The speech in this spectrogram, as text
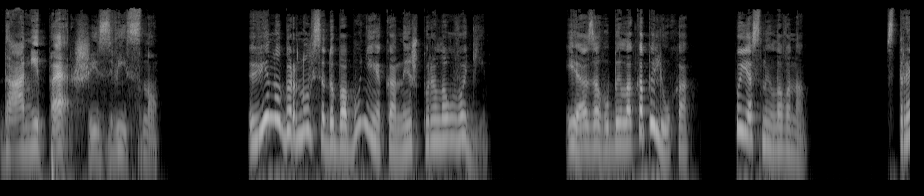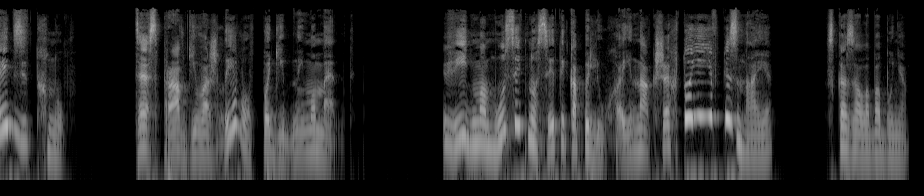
Дамі перший, звісно. Він обернувся до бабуні, яка нишпорила у воді. Я загубила капелюха, пояснила вона. Стрейт зітхнув. Це справді важливо в подібний момент. Відьма мусить носити капелюха, інакше хто її впізнає, сказала бабуня.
